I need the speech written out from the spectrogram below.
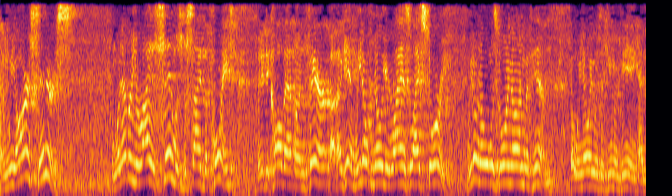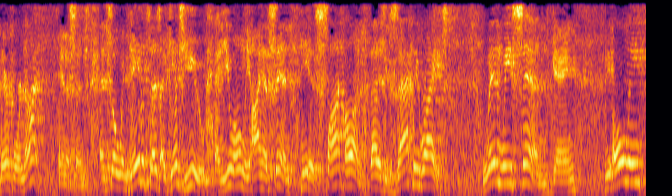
And we are sinners. And whatever Uriah's sin was beside the point, and if you call that unfair, uh, again, we don't know Uriah's life story. We don't know what was going on with him, but we know he was a human being and therefore not innocent. And so when David says, against you and you only I have sinned, he is spot on. That is exactly right. When we sin, gang, the only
